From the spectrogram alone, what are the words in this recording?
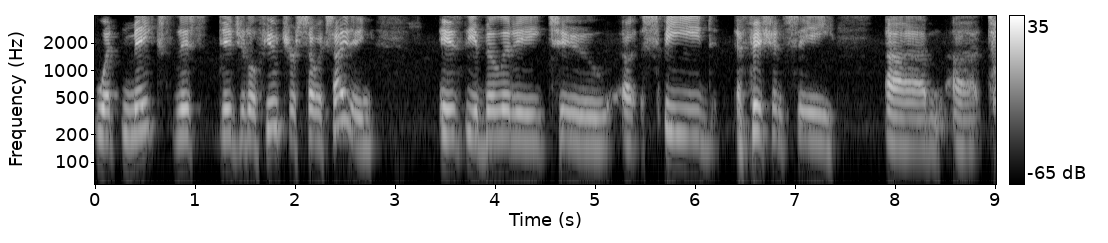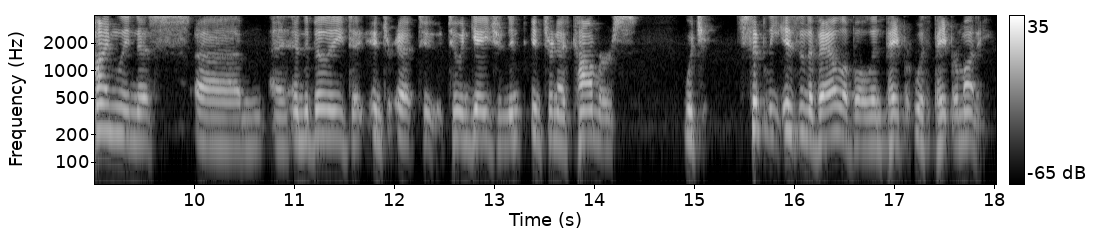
what makes this digital future so exciting is the ability to uh, speed, efficiency, um, uh, timeliness, um, and, and, the ability to, inter- uh, to to engage in, in internet commerce, which simply isn't available in paper with paper money.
